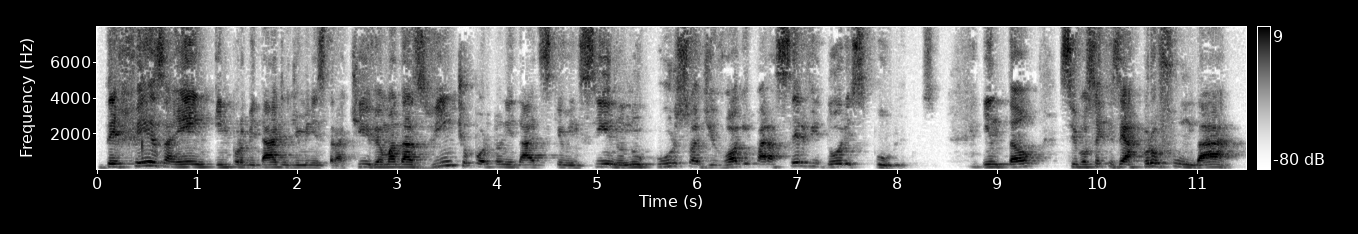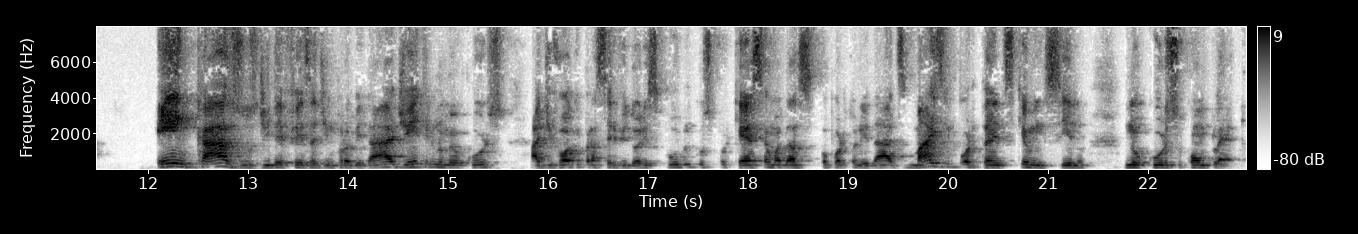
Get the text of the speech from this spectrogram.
Defesa em improbidade administrativa é uma das 20 oportunidades que eu ensino no curso Advogue para Servidores Públicos. Então, se você quiser aprofundar em casos de defesa de improbidade, entre no meu curso advogue para servidores públicos, porque essa é uma das oportunidades mais importantes que eu ensino no curso completo.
